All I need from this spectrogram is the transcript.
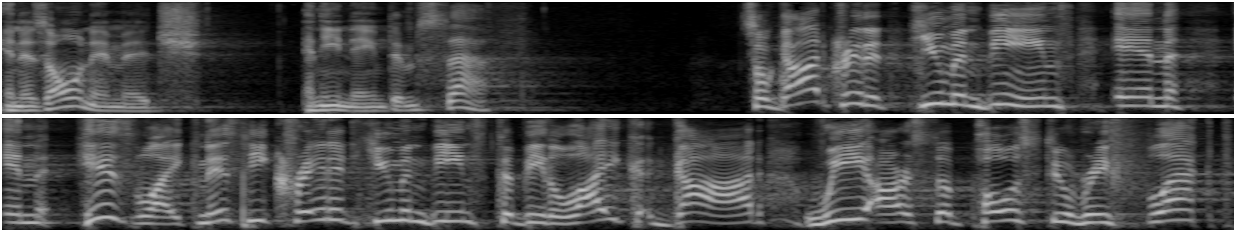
in his own image, and he named him Seth. So God created human beings in, in his likeness. He created human beings to be like God. We are supposed to reflect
